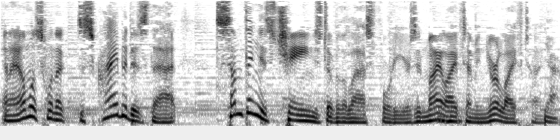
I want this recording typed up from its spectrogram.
And I almost want to describe it as that something has changed over the last 40 years, in my mm-hmm. lifetime, in your lifetime, Yeah.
